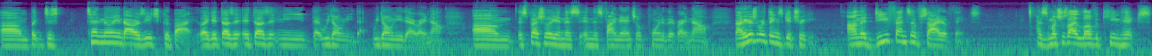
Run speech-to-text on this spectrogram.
Um, but just ten million dollars each, goodbye. Like it doesn't it doesn't need that. We don't need that. We don't need that right now. Um, especially in this in this financial point of it right now. Now here's where things get tricky. On the defensive side of things, as much as I love Akiem Hicks,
